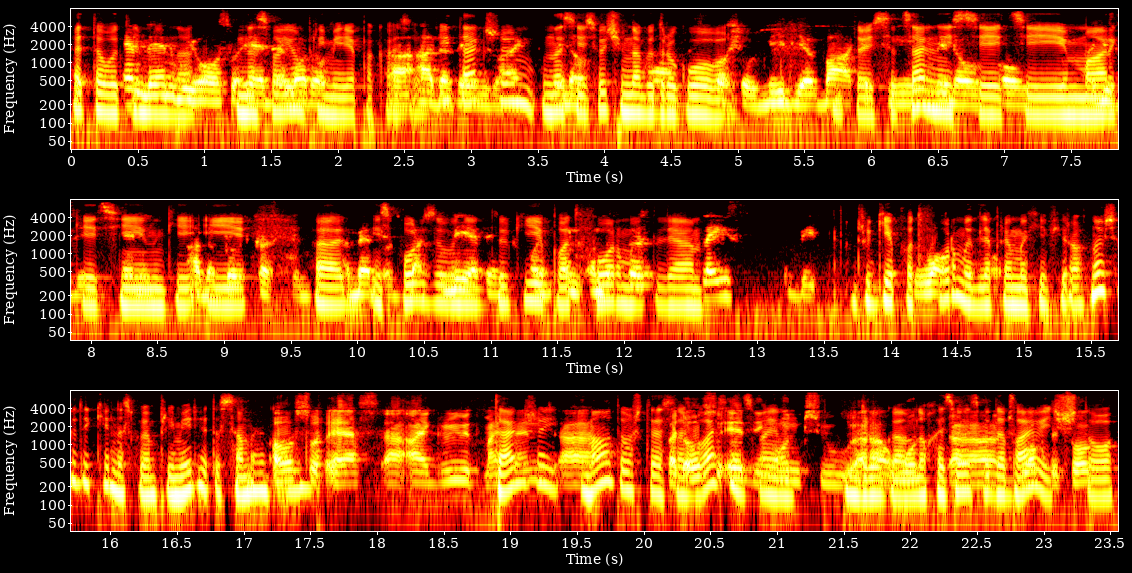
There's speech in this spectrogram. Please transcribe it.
это вот именно на своем примере показывать. И также у нас есть очень много другого. Ну, то есть социальные сети, маркетинги и э, использование другие платформы для другие платформы для прямых эфиров, но все-таки на своем примере это самое главное. Также, мало того, что я согласен с моим другом, но хотелось бы добавить, что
